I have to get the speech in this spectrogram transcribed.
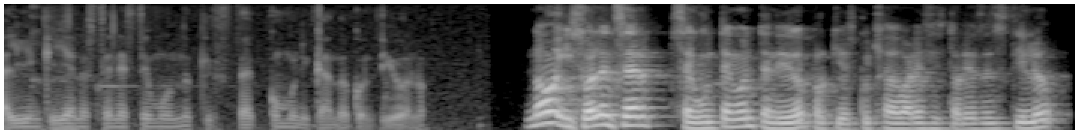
alguien que ya no está en este mundo que se está comunicando contigo, ¿no? No, y suelen ser, según tengo entendido, porque he escuchado varias historias de ese estilo,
